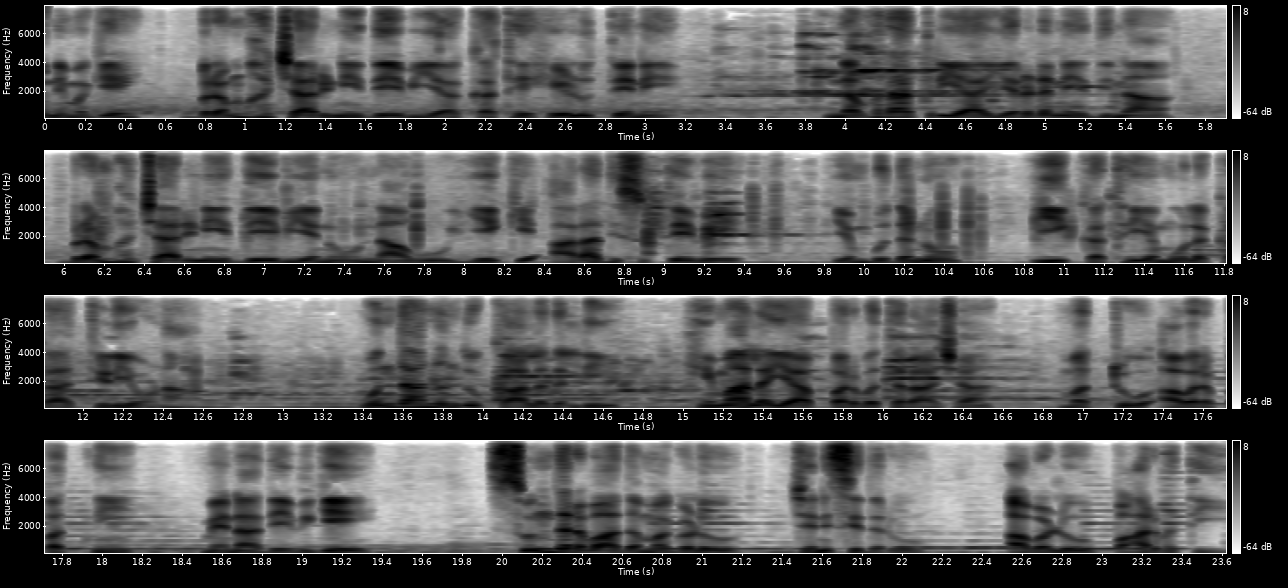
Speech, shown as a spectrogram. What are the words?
ನಿಮಗೆ ಬ್ರಹ್ಮಚಾರಿಣಿ ದೇವಿಯ ಕಥೆ ಹೇಳುತ್ತೇನೆ. ನವರಾತ್ರಿಯ ಎರಡನೇ ದಿನ ಬ್ರಹ್ಮಚಾರಿಣಿ ದೇವಿಯನ್ನು ನಾವು ಏಕೆ ಆರಾಧಿಸುತ್ತೇವೆ ಎಂಬುದನ್ನು ಈ ಕಥೆಯ ಮೂಲಕ ತಿಳಿಯೋಣ. ಒಂದಾನೊಂದು ಕಾಲದಲ್ಲಿ ಹಿಮಾಲಯ ಪರ್ವತರಾಜ ಮತ್ತು ಅವರ ಪತ್ನಿ ಮೆನಾದೇವಿಗೆ ಸುಂದರವಾದ ಮಗಳು ಜನಿಸಿದರು. ಅವಳು ಪಾರ್ವತಿ.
